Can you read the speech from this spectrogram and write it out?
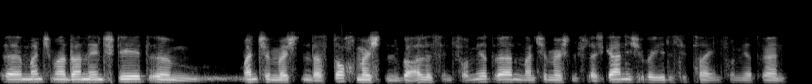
äh, manchmal dann entsteht. Ähm, manche möchten das doch, möchten über alles informiert werden. Manche möchten vielleicht gar nicht über jedes Detail informiert werden.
